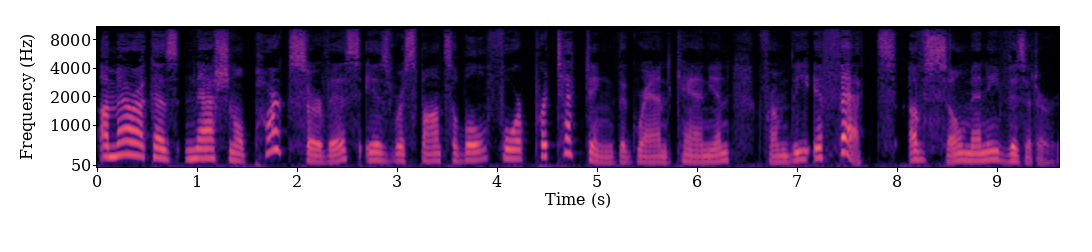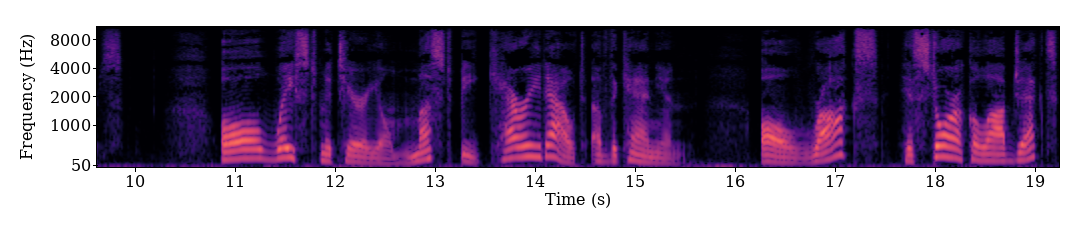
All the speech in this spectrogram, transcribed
America's National Park Service is responsible for protecting the Grand Canyon from the effects of so many visitors all waste material must be carried out of the canyon. All rocks, historical objects,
